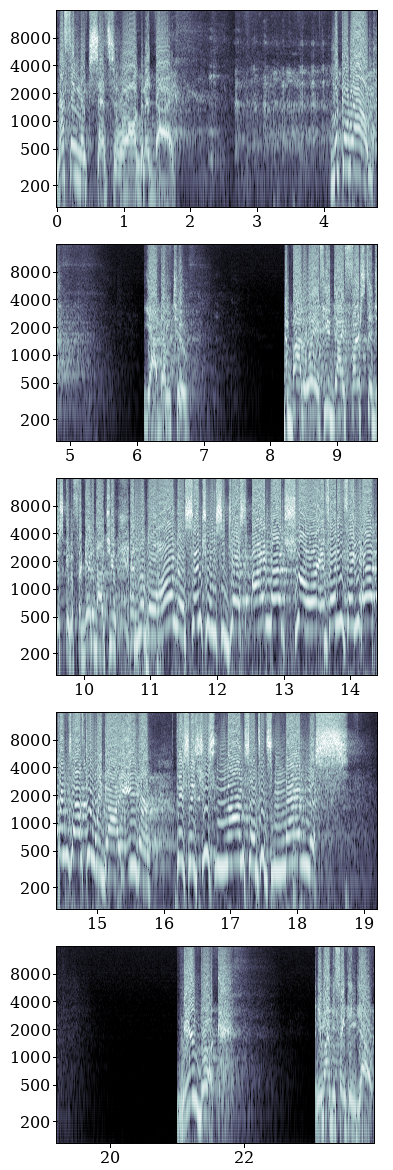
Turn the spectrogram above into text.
Nothing makes sense and we're all going to die. Look around. Yeah, them too. And by the way, if you die first, they're just going to forget about you. And he'll go on to essentially suggest, I'm not sure if anything happens after we die either. This is just nonsense. It's madness. Weird book. And you might be thinking, yeah,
